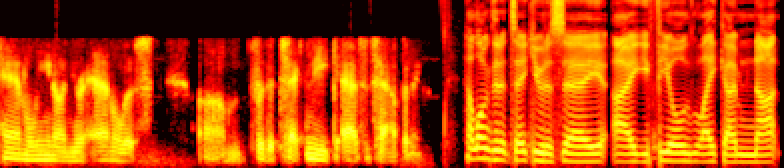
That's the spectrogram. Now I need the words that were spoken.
can lean on your analyst um, for the technique as it's happening. How long did it take you to say, I feel like I'm not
